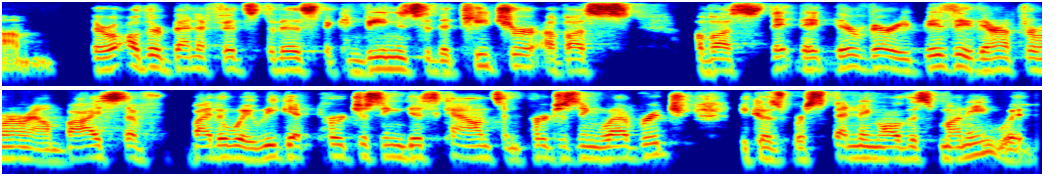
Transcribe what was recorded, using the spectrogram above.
Um, there are other benefits to this, the convenience to the teacher of us of us they, they, they're very busy they don't have to run around buy stuff by the way we get purchasing discounts and purchasing leverage because we're spending all this money with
